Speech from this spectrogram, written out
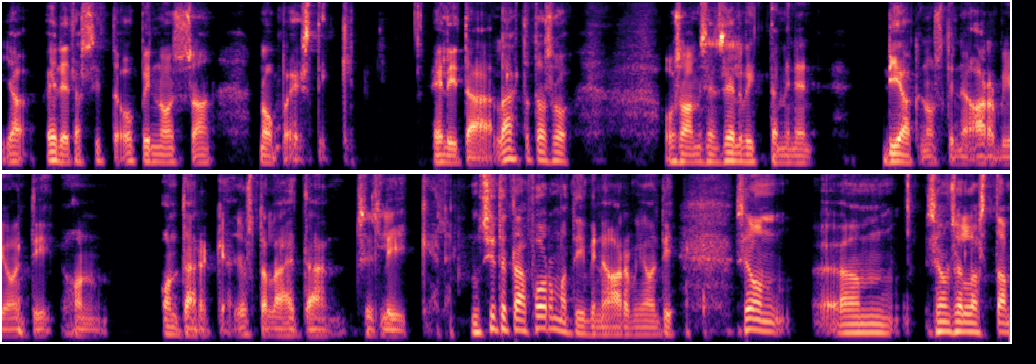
ja edetä sitten opinnoissaan nopeastikin. Eli tämä lähtötaso osaamisen selvittäminen diagnostinen arviointi on, on tärkeä, josta lähdetään siis liikkeelle. Mutta sitten tämä formatiivinen arviointi, se on, äm, se on sellaista,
